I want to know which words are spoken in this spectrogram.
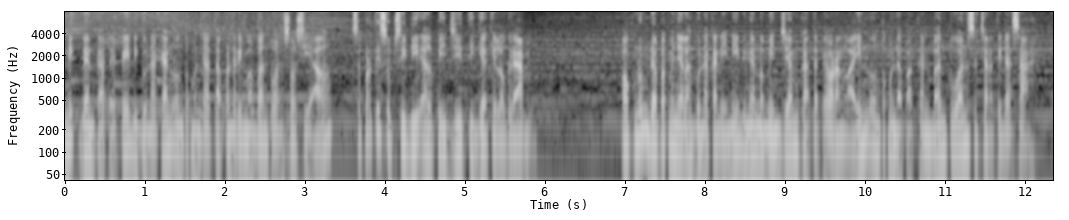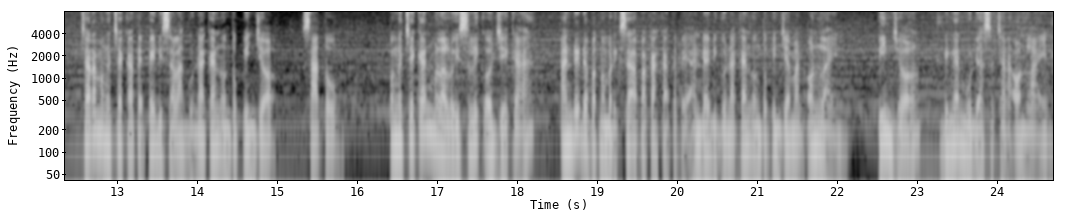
NIK dan KTP digunakan untuk mendata penerima bantuan sosial, seperti subsidi LPG 3 kg. Oknum dapat menyalahgunakan ini dengan meminjam KTP orang lain untuk mendapatkan bantuan secara tidak sah. Cara mengecek KTP disalahgunakan untuk pinjol. 1. Pengecekan melalui Slik OJK, Anda dapat memeriksa apakah KTP Anda digunakan untuk pinjaman online, pinjol, dengan mudah secara online.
